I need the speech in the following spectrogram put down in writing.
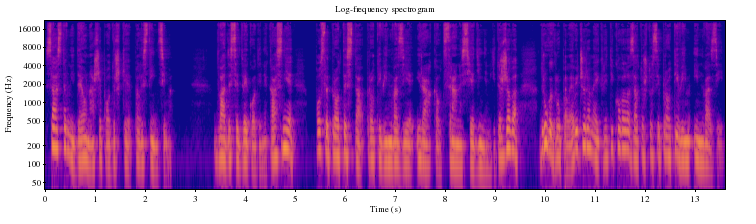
sastavni deo naše podrške palestincima. 22 godine kasnije, posle protesta protiv invazije Iraka od strane Sjedinjenih država, druga grupa levičara me je kritikovala zato što se protivim invaziji.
